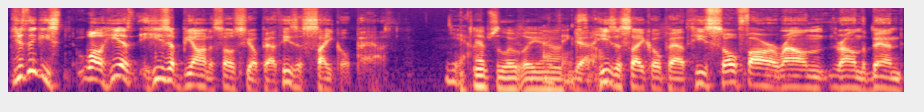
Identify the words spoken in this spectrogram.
Do you think he's well? He has. He's a beyond a sociopath. He's a psychopath. Yeah. Absolutely, yeah. yeah, he's a psychopath. He's so far around around the bend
